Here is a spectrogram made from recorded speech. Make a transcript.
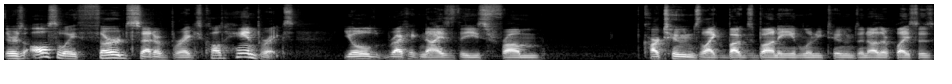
There's also a third set of brakes called hand brakes. You'll recognize these from cartoons like Bugs Bunny and Looney Tunes and other places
